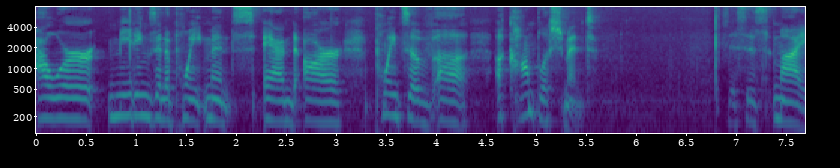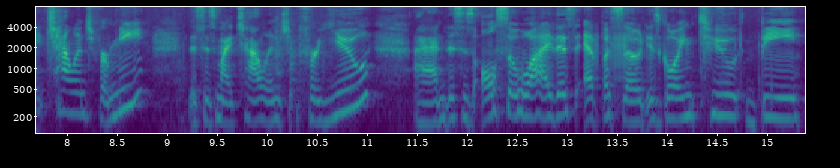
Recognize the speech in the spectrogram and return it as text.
our meetings and appointments and our points of uh, accomplishment. This is my challenge for me. This is my challenge for you. And this is also why this episode is going to be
